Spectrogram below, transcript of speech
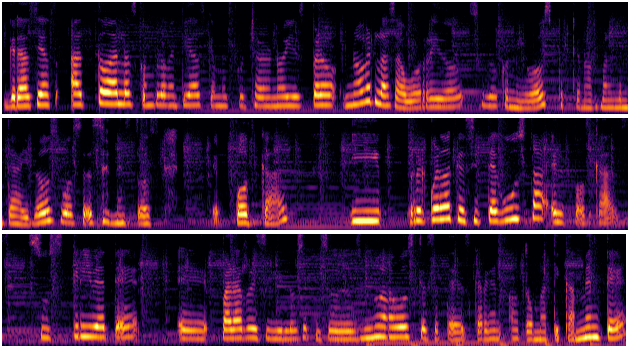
Gracias a todas las comprometidas que me escucharon hoy. Espero no haberlas aburrido solo con mi voz, porque normalmente hay dos voces en estos eh, podcasts. Y recuerda que si te gusta el podcast, suscríbete eh, para recibir los episodios nuevos que se te descarguen automáticamente.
